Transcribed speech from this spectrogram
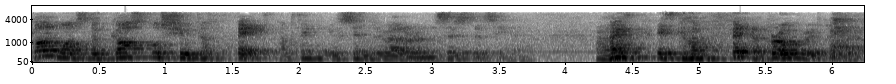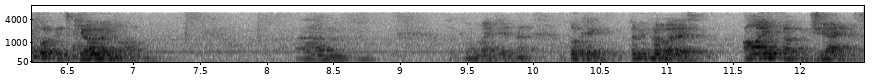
God wants the gospel shoe to fit. I'm thinking of Cinderella and the sisters here. Right? It's got to fit appropriately what it's going on. Um, what am I getting at? Okay, let me put it like this. I object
